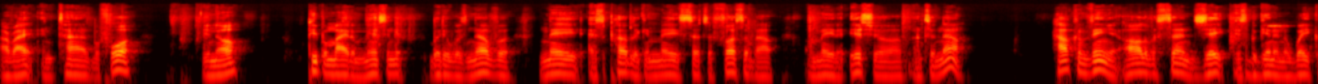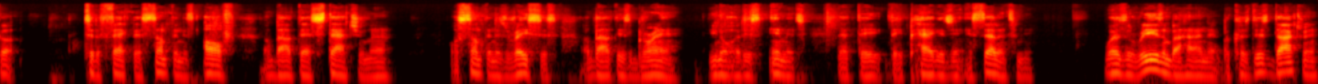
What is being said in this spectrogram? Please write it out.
all right, in times before, you know, people might have mentioned it, but it was never made as public and made such a fuss about or made an issue of until now. How convenient all of a sudden Jake is beginning to wake up to the fact that something is off about that statue, man, or something is racist about this brand, you know, or this image that they they packaging and selling to me. What's the reason behind that? Because this doctrine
